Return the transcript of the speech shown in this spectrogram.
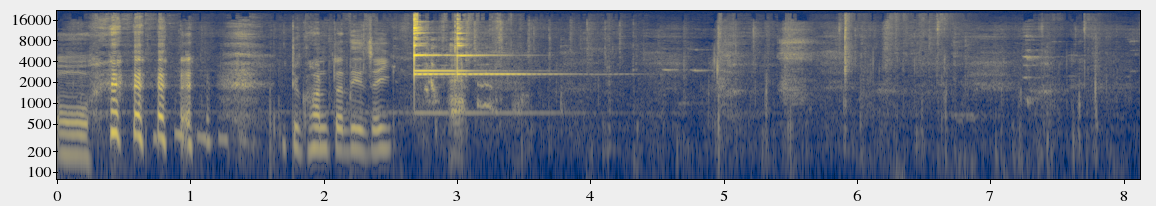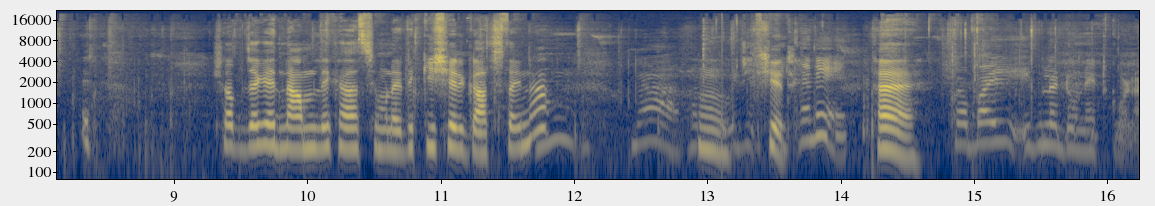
ও। একটু ঘণ্টা দিয়ে যাই। সব জায়গায় নাম লেখা আছে মানে এটা কিসের গাছ তাই না? হুম কিসের? হ্যাঁ। সবাই এগুলা ডোনেট করা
